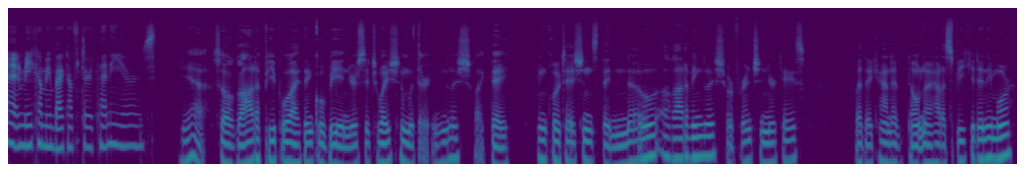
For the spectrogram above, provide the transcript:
And me coming back after 10 years. Yeah. So a lot of people I think will be in your situation with their English. Like they, in quotations, they know a lot of English or French in your case, but they kind of don't know how to speak it anymore.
